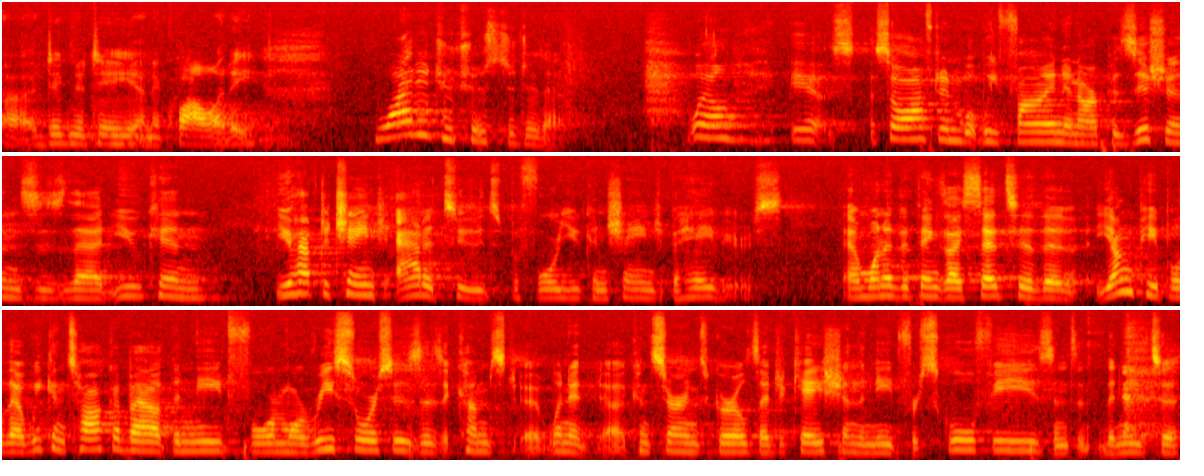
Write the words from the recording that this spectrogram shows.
uh, dignity and equality. Why did you choose to do that? Well, yes, so often what we find in our positions is that you can, you have to change attitudes before you can change behaviors. And one of the things I said to the young people that we can talk about the need for more resources as it comes to, when it uh, concerns girls' education, the need for school fees, and the need to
